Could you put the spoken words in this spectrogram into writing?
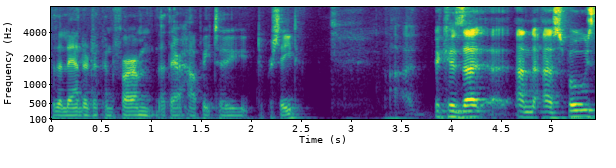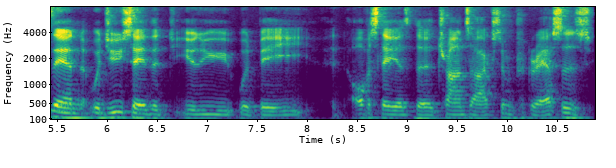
for the lender to confirm that they're happy to, to proceed. Uh, because that and i suppose then would you say that you would be obviously as the transaction progresses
